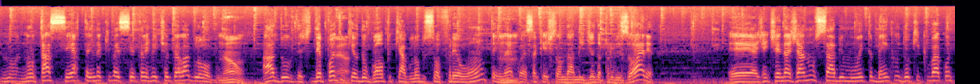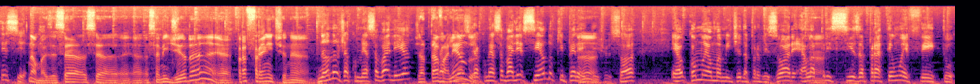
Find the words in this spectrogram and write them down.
não está certo ainda que vai ser transmitido pela Globo. Não. Há dúvidas. Depois é. do, que, do golpe que a Globo sofreu ontem, né, hum. né, com essa questão da medida provisória, é, a gente ainda já não sabe muito bem do que, que vai acontecer. Não, mas essa, essa, essa medida é para frente, né? Não, não, já começa a valer. Já está valendo? Começa, já começa a valer, sendo que, peraí, ah. deixa eu só é, como é uma medida provisória, ela ah. precisa, para ter um efeito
